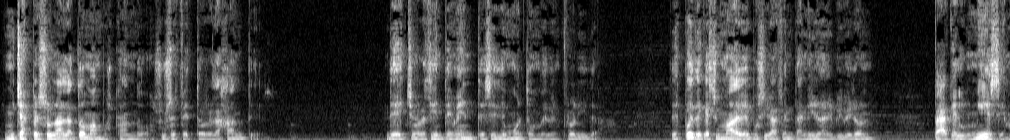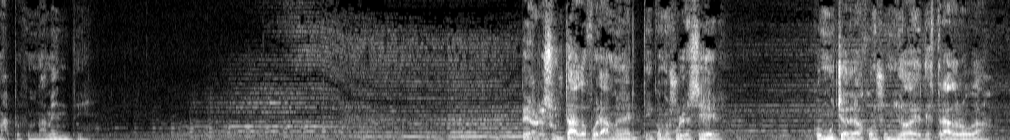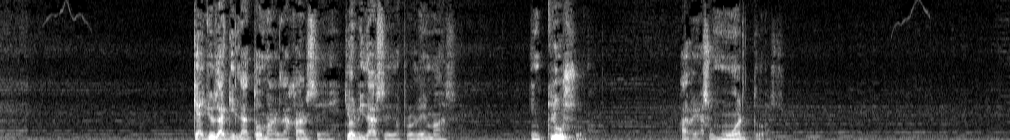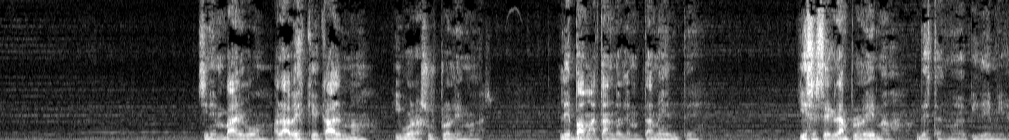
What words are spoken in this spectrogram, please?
Muchas personas la toman buscando sus efectos relajantes. De hecho, recientemente se dio muerto un bebé en Florida, después de que su madre le pusiera fentanilo en el biberón para que durmiese más profundamente. Pero el resultado fue la muerte, como suele ser con muchos de los consumidores de esta droga, que ayuda a quien la toma a relajarse y olvidarse de los problemas, incluso a ver a sus muertos. Sin embargo, a la vez que calma y borra sus problemas, les va matando lentamente. Y ese es el gran problema de esta nueva epidemia.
